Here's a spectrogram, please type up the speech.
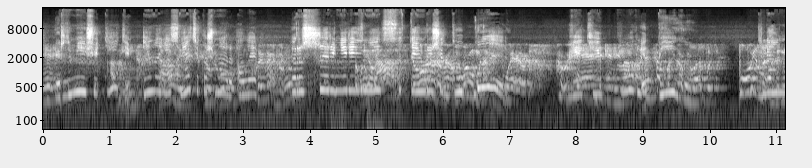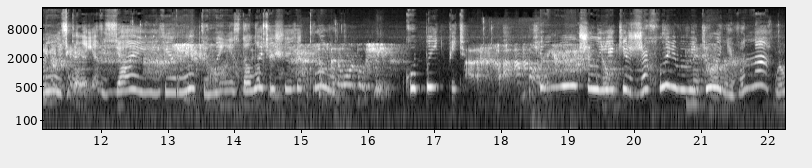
Я розумію, що дітям іноді сняться кошмари, але розширені різниці тим, губи. Який погляд бігав. Клянусь, коли я взяв її руки, мені здалося, що її кров купить під мучили якісь жахливі видіння. Вона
